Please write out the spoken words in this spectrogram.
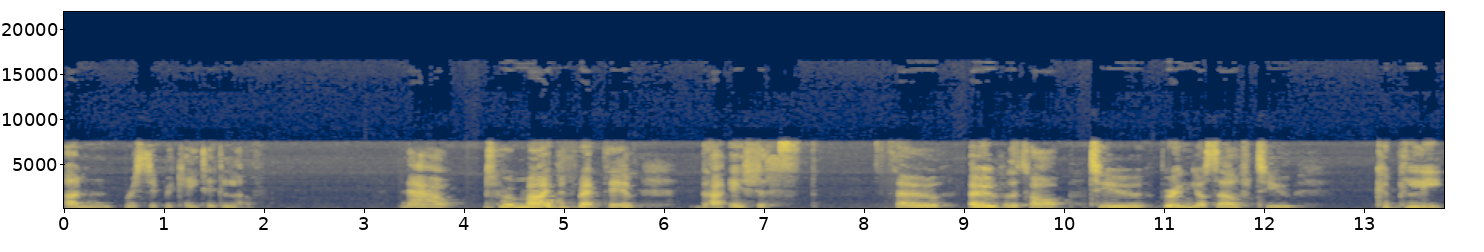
unreciprocated love. Now, from my perspective, that is just so over the top to bring yourself to complete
